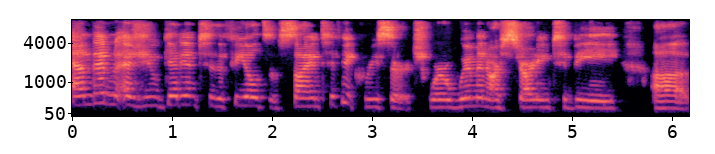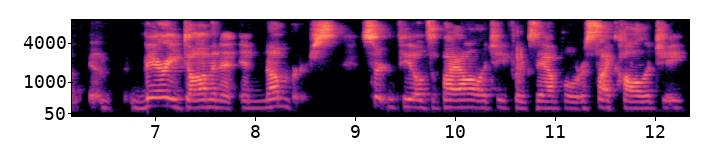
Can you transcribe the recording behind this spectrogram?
and then, as you get into the fields of scientific research, where women are starting to be uh, very dominant in numbers, certain fields of biology, for example, or psychology,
